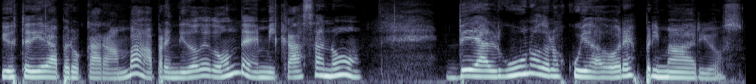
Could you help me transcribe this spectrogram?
Y usted dirá, pero caramba, ¿aprendido de dónde? En mi casa no. De alguno de los cuidadores primarios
